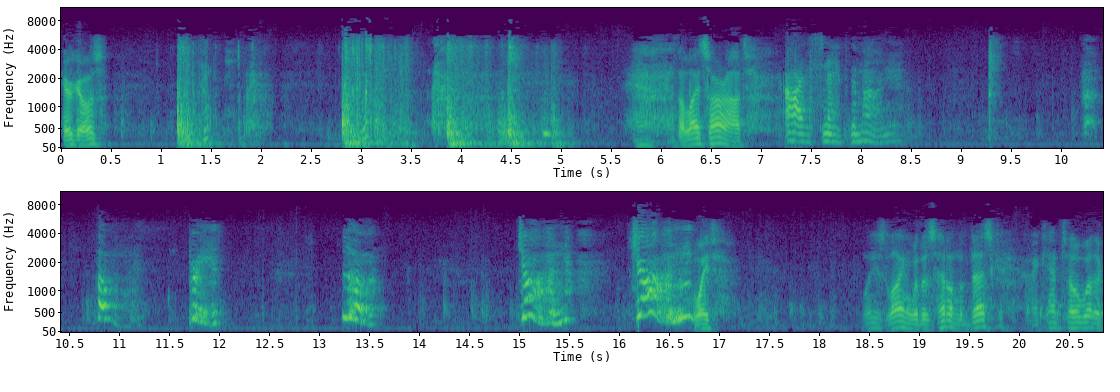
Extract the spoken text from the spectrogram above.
Here goes. The lights are out. I'll snap them on. Oh, Britt. Look. John. John. Wait. Well, he's lying with his head on the desk. I can't tell whether.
